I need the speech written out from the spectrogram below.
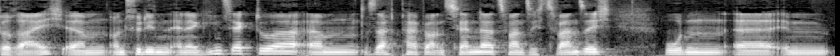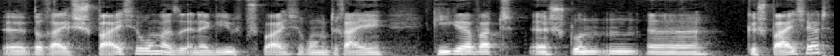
Ähm, Und für den Energiesektor ähm, sagt Piper und Sender 2020 wurden äh, im äh, Bereich Speicherung, also Energiespeicherung, drei Gigawattstunden äh, gespeichert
